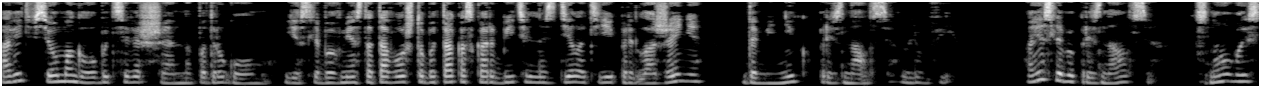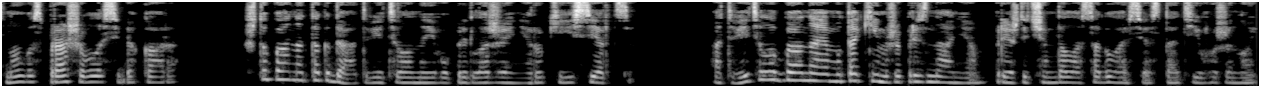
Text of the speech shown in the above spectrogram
А ведь все могло быть совершенно по-другому, если бы вместо того, чтобы так оскорбительно сделать ей предложение, Доминик признался в любви. А если бы признался, снова и снова спрашивала себя Кара, что бы она тогда ответила на его предложение руки и сердца? Ответила бы она ему таким же признанием, прежде чем дала согласие стать его женой.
